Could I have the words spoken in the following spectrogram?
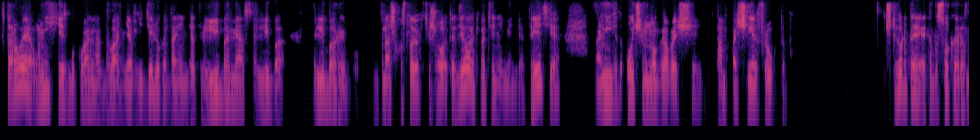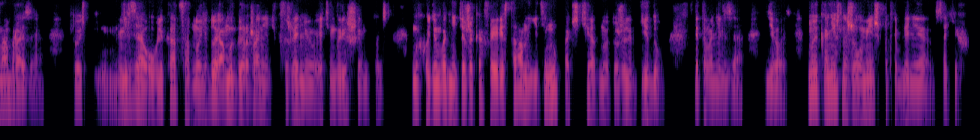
Второе, у них есть буквально два дня в неделю, когда они едят либо мясо, либо, либо рыбу. В наших условиях тяжело это делать, но тем не менее. Третье, они едят очень много овощей, там почти нет фруктов. Четвертое – это высокое разнообразие. То есть нельзя увлекаться одной едой, а мы, горожане, к сожалению, этим грешим. То есть мы ходим в одни и те же кафе и рестораны, едим ну, почти одну и ту же еду. Этого нельзя делать. Ну и, конечно же, уменьшить потребление всяких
